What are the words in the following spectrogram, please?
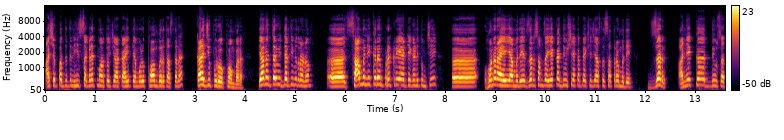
अशा पद्धतीने ही सगळ्यात महत्वाची अट आहे त्यामुळे फॉर्म भरत असताना काळजीपूर्वक फॉर्म भरा. त्यानंतर विद्यार्थी मित्रांनो सामान्यकरण प्रक्रिया या ठिकाणी तुमची होणार आहे यामध्ये. जर समजा एका दिवशी एकापेक्षा जास्त सत्रामध्ये जर अनेक दिवसात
